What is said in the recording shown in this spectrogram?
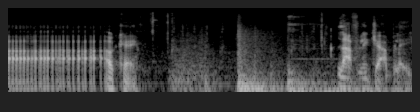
Aha. Okay. Lovely jubbly.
